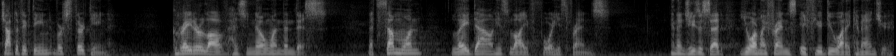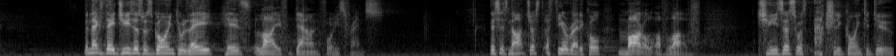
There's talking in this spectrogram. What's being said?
Chapter 15, verse 13. Greater love has no one than this, that someone lay down his life for his friends. And then Jesus said, You are my friends if you do what I command you. The next day, Jesus was going to lay his life down for his friends. This is not just a theoretical model of love. Jesus was actually going to do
